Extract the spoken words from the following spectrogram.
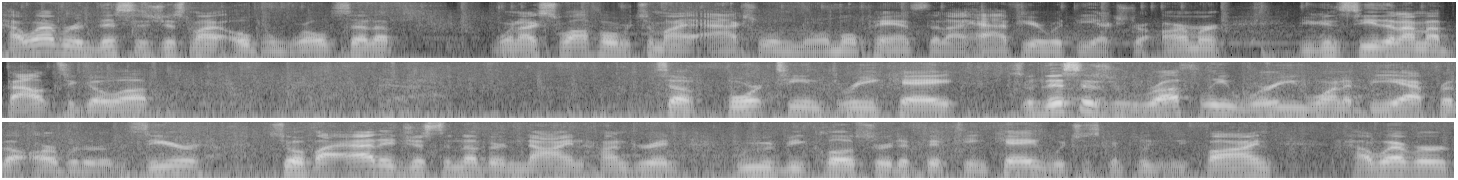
However, this is just my open world setup when I swap over to my actual normal pants that I have here with the extra armor, you can see that I'm about to go up to 14.3k. So this is roughly where you want to be at for the Arbiter of Zir. So if I added just another 900, we would be closer to 15k, which is completely fine. However,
